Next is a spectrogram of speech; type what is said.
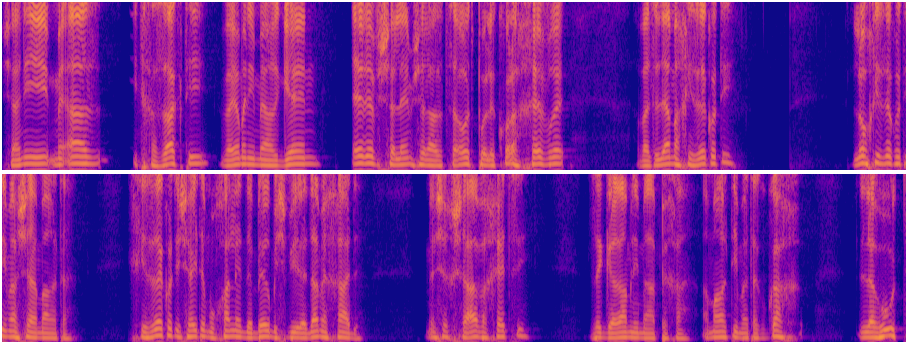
שאני מאז התחזקתי, והיום אני מארגן ערב שלם של הרצאות פה לכל החבר'ה, אבל אתה יודע מה חיזק אותי? לא חיזק אותי מה שאמרת. חיזק אותי שהיית מוכן לדבר בשביל אדם אחד במשך שעה וחצי, זה גרם לי מהפכה. אמרתי, אם אתה כל כך להוט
